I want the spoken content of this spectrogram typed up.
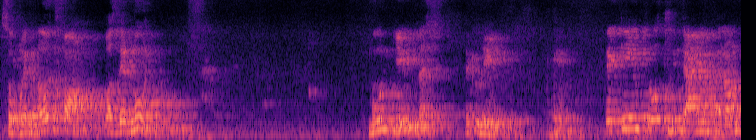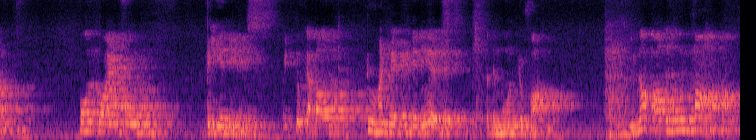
So when Earth formed, was there moon? Moon came less little late. They came close to the time around 4.4 billion years. It took about 200 billion years for the moon to form. You know how the moon formed?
